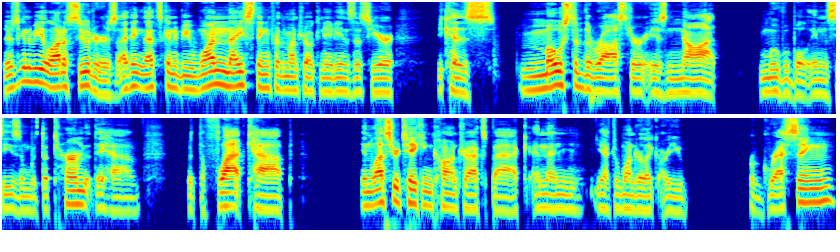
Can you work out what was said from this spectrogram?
there's going to be a lot of suitors. I think that's going to be one nice thing for the Montreal Canadiens this year because most of the roster is not movable in the season with the term that they have, with the flat cap, unless you're taking contracts back. And then you have to wonder, like, are you progressing?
